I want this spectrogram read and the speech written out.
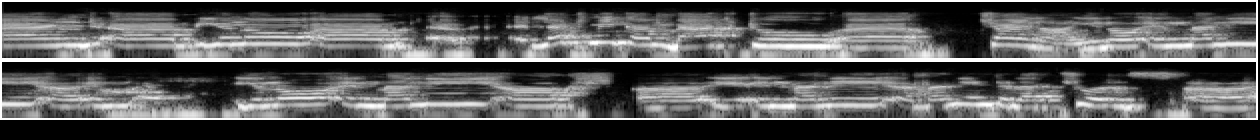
and, um, you know, um, let me come back to China. You know, in many, in, you know, in many, in many, many intellectuals are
